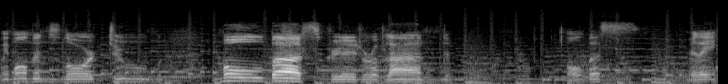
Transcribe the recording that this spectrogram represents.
Weemolmin's Lord Tomb. Molbas, creator of land. Molbas? Really?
